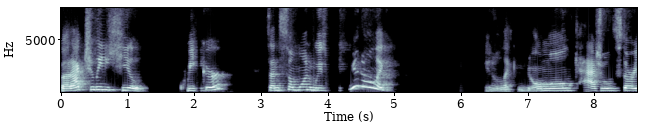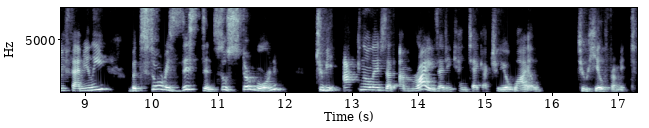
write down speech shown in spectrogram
but actually heal quicker than someone with, you know, like, you know, like normal, casual story family, but so resistant, so stubborn to be acknowledged that I'm right, that it can take actually a while to heal from it.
